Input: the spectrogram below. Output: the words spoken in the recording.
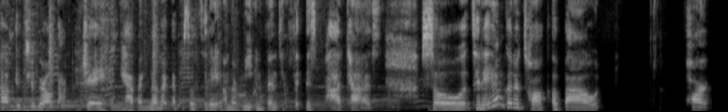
Up? It's your girl, Dr. J, and we have another episode today on the Reinventing Fitness podcast. So, today I'm going to talk about part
